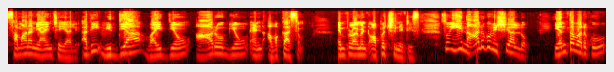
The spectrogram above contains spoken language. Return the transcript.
సమాన న్యాయం చేయాలి. అది విద్య వైద్యం ఆరోగ్యం అండ్ అవకాశం ఎంప్లాయ్మెంట్ ఆపర్చునిటీస్. సో ఈ నాలుగు విషయాల్లో ఎంతవరకు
